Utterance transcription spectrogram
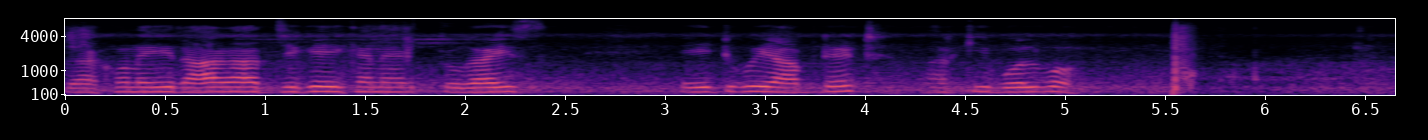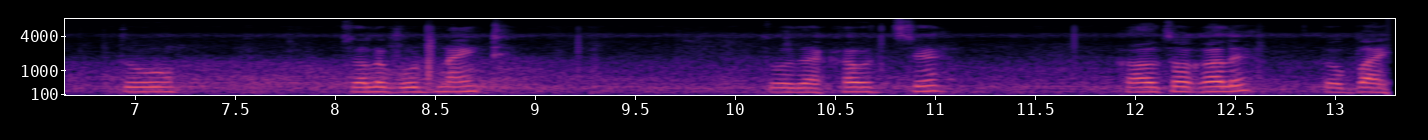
তো এখন এই রাগ আর জেগে এখানে তো গাইস এইটুকুই আপডেট আর কি বলব? তো চলো গুড নাইট তো দেখা হচ্ছে কাল সকালে। তো বাই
